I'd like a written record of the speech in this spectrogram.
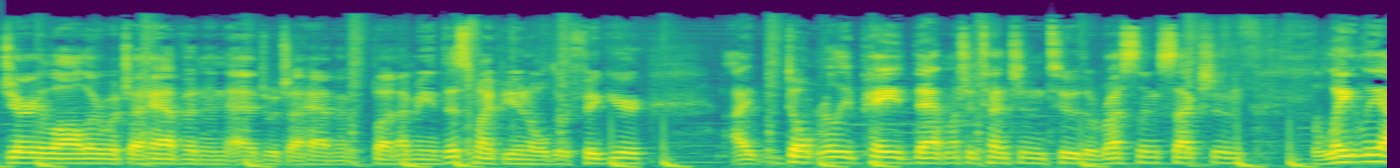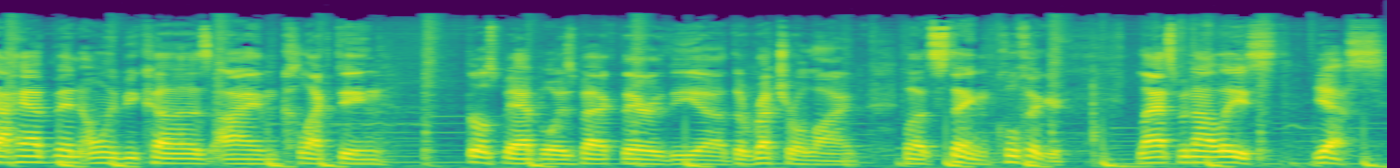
Jerry Lawler, which I haven't, and Edge, which I haven't. But I mean, this might be an older figure. I don't really pay that much attention to the wrestling section. Lately, I have been only because I'm collecting those bad boys back there, the uh, the retro line. But Sting, cool figure. Last but not least, yes,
